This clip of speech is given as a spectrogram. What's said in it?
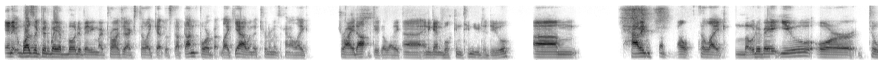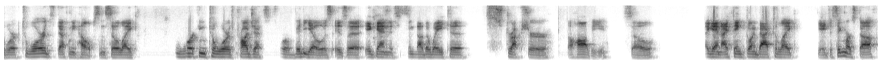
and it was a good way of motivating my projects to like get the stuff done for. But like yeah, when the tournaments kind of like dried up due to like, uh, and again we'll continue to do, um, having something else to like motivate you or to work towards definitely helps. And so like working towards projects or videos is a again it's another way to structure the hobby so again, I think going back to like the Age of Sigmar stuff,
